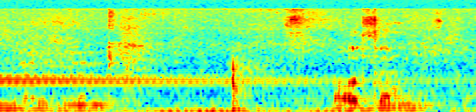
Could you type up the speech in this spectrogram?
Mm-hmm. Well done.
